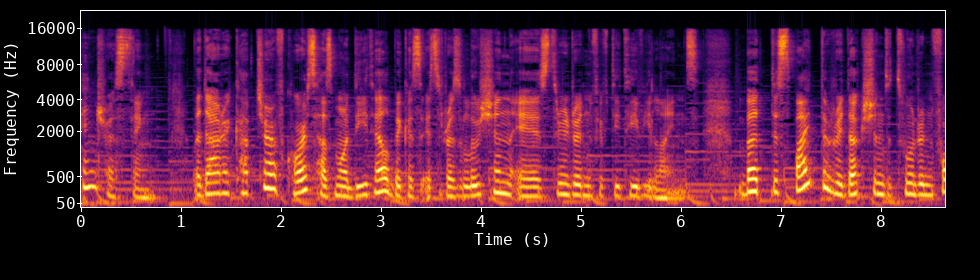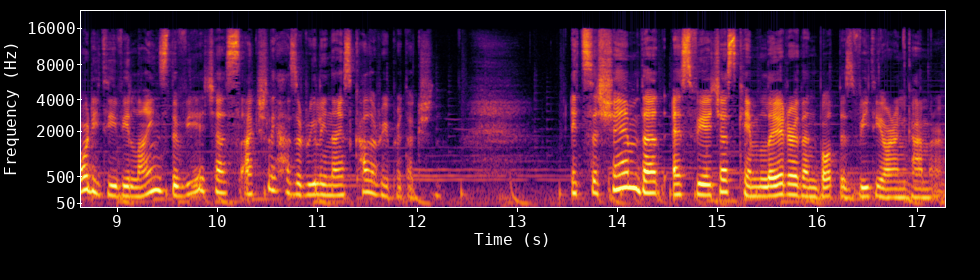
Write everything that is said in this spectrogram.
Interesting. The direct capture, of course, has more detail because its resolution is 350 TV lines. But despite the reduction to 240 TV lines, the VHS actually has a really nice color reproduction. It's a shame that SVHS came later than both this VTR and camera.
